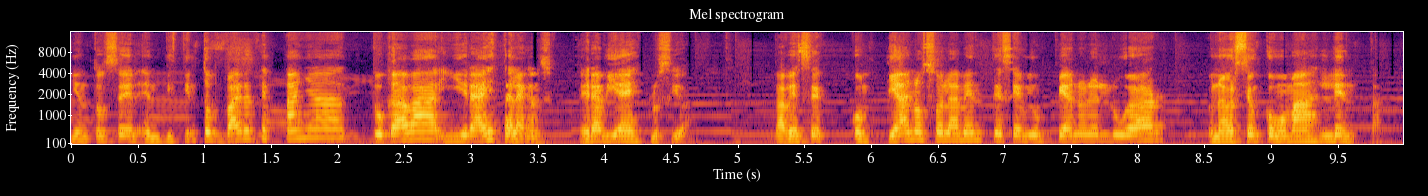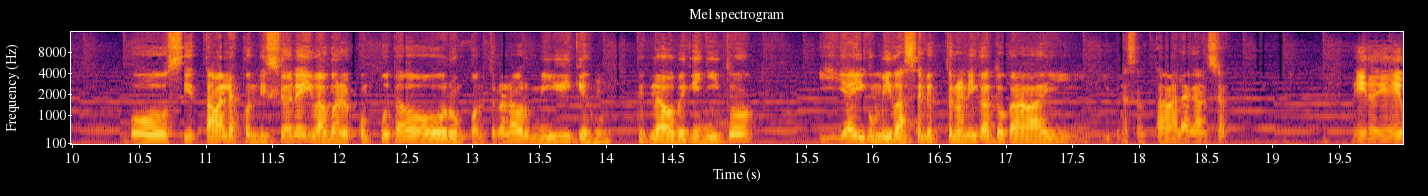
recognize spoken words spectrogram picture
Y entonces en distintos bares de España tocaba y era esta la canción. Era vía exclusiva. A veces con piano solamente, si había un piano en el lugar, una versión como más lenta. O si estaban las condiciones, iba con el computador, un controlador MIDI, que es un teclado pequeñito. Y ahí con mi base electrónica tocaba y, presentaba la canción. Mira, y ahí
